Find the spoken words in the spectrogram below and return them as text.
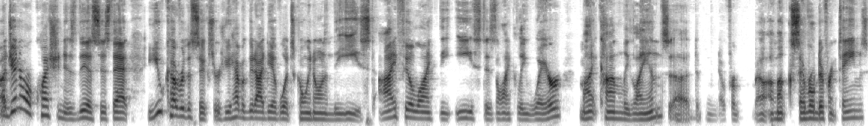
My general question is this is that you cover the Sixers, you have a good idea of what's going on in the East. I feel like the East is likely where Mike Conley lands, uh, you know, from uh, amongst several different teams.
